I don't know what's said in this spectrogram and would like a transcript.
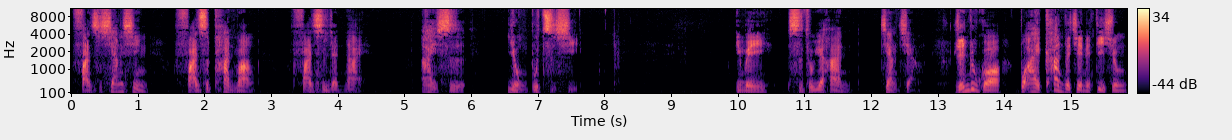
凡是相信，凡是盼望，凡是忍耐，爱是。”永不止息，因为使徒约翰这样讲：人如果不爱看得见的弟兄，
